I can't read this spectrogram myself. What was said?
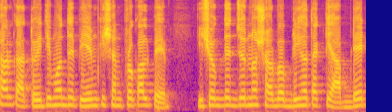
সরকার তো ইতিমধ্যে পিএম কিষাণ প্রকল্পে কৃষকদের জন্য সর্ববৃহৎ একটি আপডেট।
